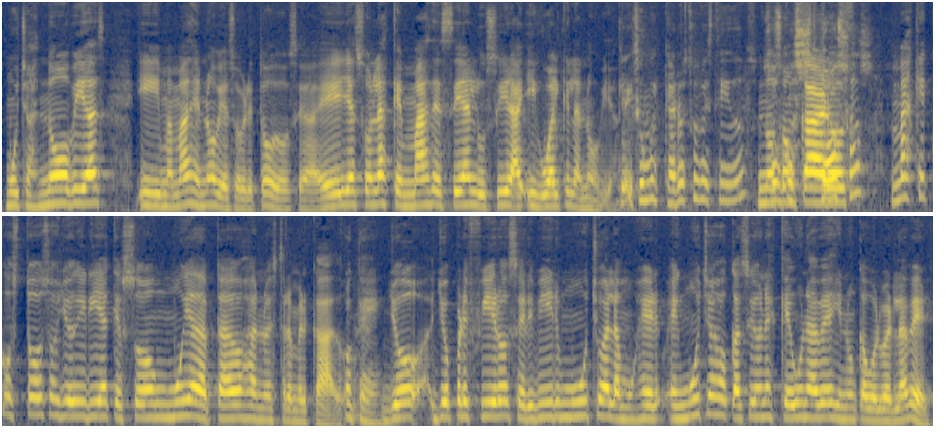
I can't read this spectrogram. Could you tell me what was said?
muchas novias y mamás de novia sobre todo. O sea, ellas son las que más desean lucir igual que la novia. ¿Y son muy caros estos vestidos? No son, caros. Más que costosos, yo diría que son muy adaptados a nuestro mercado. Okay. Yo, yo prefiero servir mucho a la mujer en muchas ocasiones que una vez y nunca volverla a ver.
